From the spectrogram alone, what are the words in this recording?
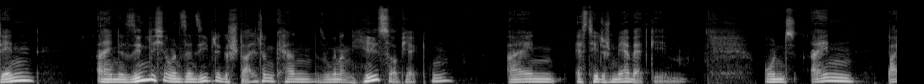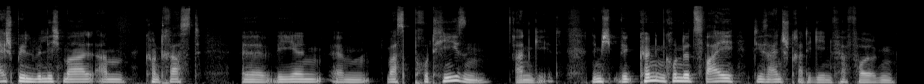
Denn eine sinnliche und sensible Gestaltung kann sogenannten Hilfsobjekten einen ästhetischen Mehrwert geben. Und ein Beispiel will ich mal am Kontrast äh, wählen, ähm, was Prothesen angeht. Nämlich, wir können im Grunde zwei Designstrategien verfolgen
